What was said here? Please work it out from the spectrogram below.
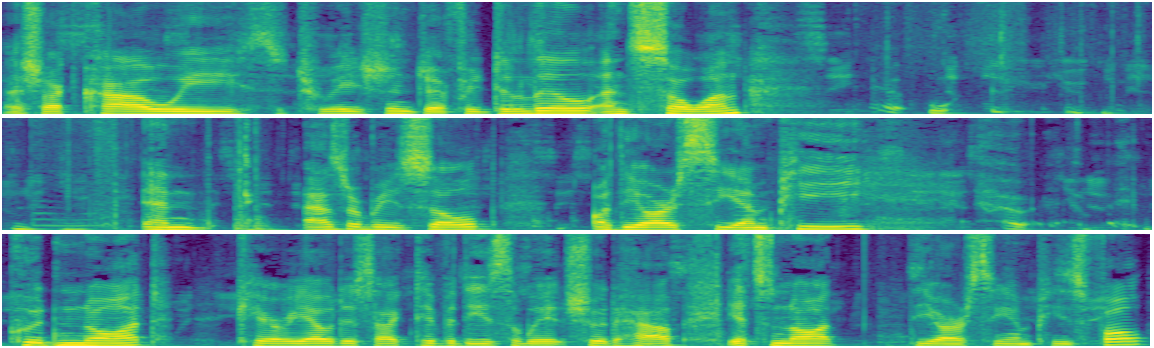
uh, Charkaoui situation, Jeffrey Delisle, and so on. And as a result, uh, the RCMP uh, could not carry out its activities the way it should have. It's not the RCMP's fault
